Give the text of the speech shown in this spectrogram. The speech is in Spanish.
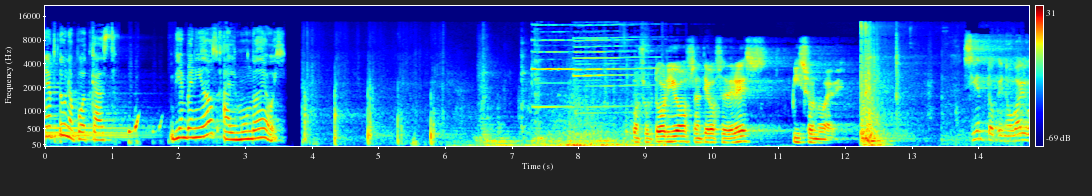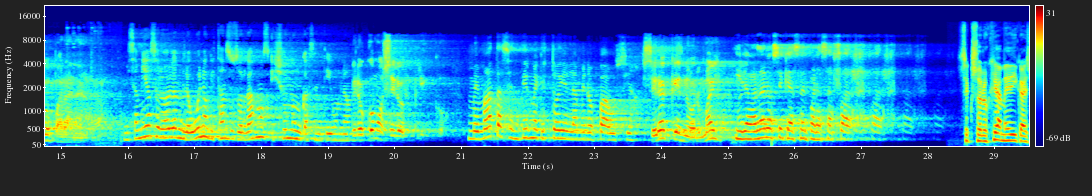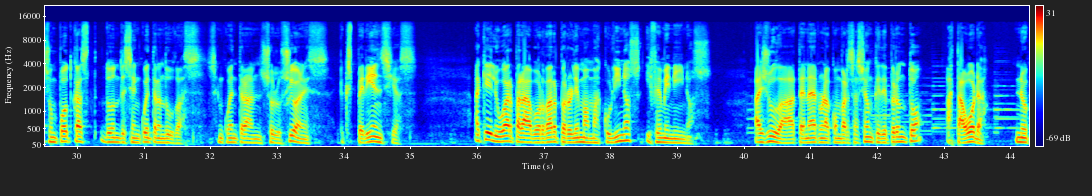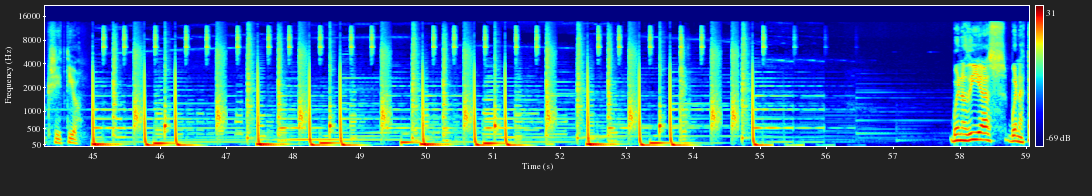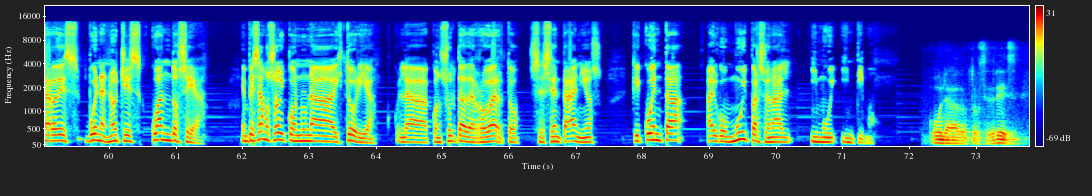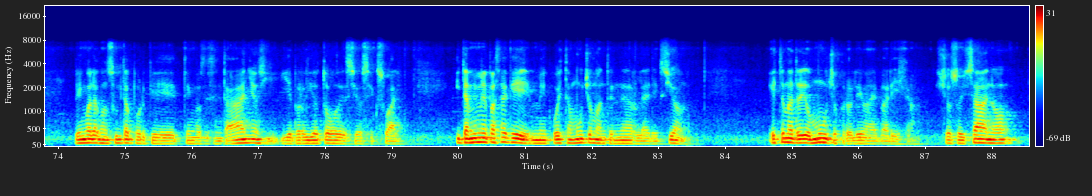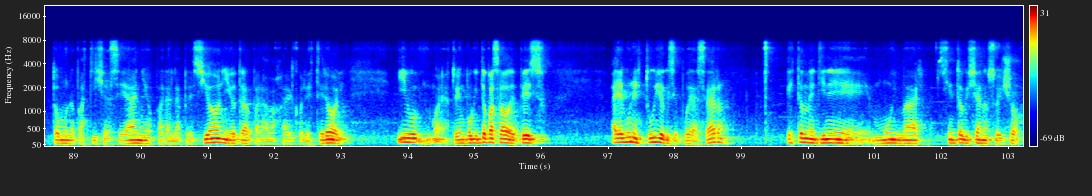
Neptuno Podcast. Bienvenidos al mundo de hoy. Consultorio Santiago Cedrés, piso 9. Siento que no valgo para nada. Mis amigas solo hablan de lo bueno que están sus orgasmos y yo nunca sentí uno. Pero ¿cómo se lo explico? Me mata sentirme que estoy en la menopausia. ¿Será que es normal? Y la verdad no sé qué hacer para zafar. Sexología Médica es un podcast donde se encuentran dudas, se encuentran soluciones, experiencias. Aquí hay lugar para abordar problemas masculinos y femeninos. Ayuda a tener una conversación que de pronto, hasta ahora, no existió. Buenos días, buenas tardes, buenas noches, cuando sea. Empezamos hoy con una historia, la consulta de Roberto, 60 años, que cuenta algo muy personal y muy íntimo. Hola, doctor Cedrés. Vengo a la consulta porque tengo 60 años y, y he perdido todo deseo sexual. Y también me pasa que me cuesta mucho mantener la erección. Esto me ha traído muchos problemas de pareja. Yo soy sano, tomo una pastilla hace años para la presión y otra para bajar el colesterol. Y bueno, estoy un poquito pasado de peso. ¿Hay algún estudio que se pueda hacer? Esto me tiene muy mal. Siento que ya no soy yo.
